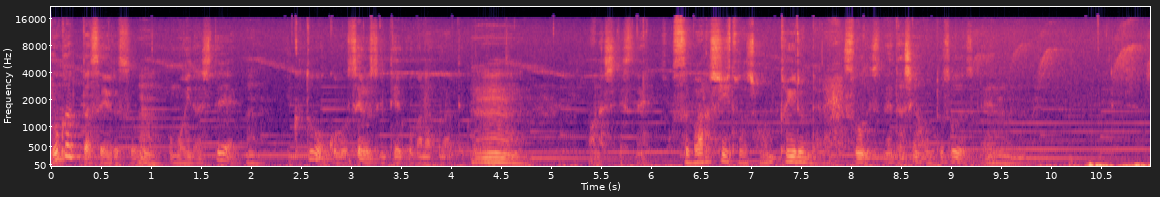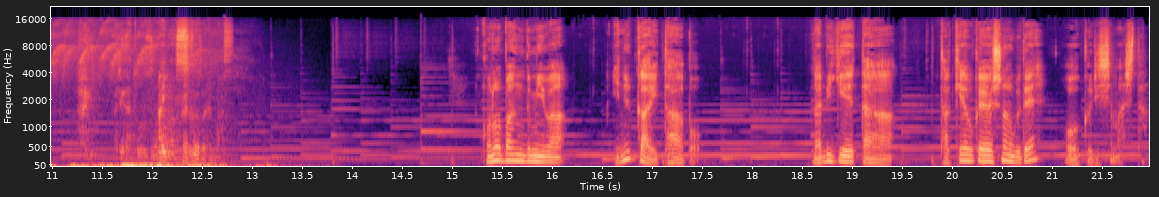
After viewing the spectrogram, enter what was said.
良かったセールスを思い出していくとこうセールスに抵抗がなくなってくる、お話ですね。素晴らしい人たち本当いるんだよね。そうですね。確かに本当そうですね、はい。ありがとうございます、はい、ありがとうございます。この番組は犬飼ターボナビゲーター竹岡由伸でお送りしました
